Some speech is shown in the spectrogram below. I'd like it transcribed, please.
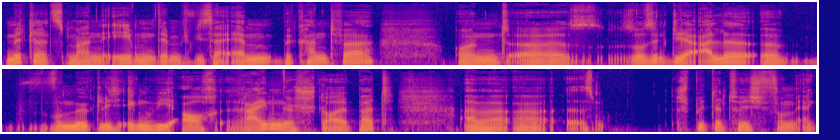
Mittelsmann eben, der mit Visa M bekannt war und äh, so sind die alle äh, womöglich irgendwie auch reingestolpert. Aber äh, es spielt natürlich vom, er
